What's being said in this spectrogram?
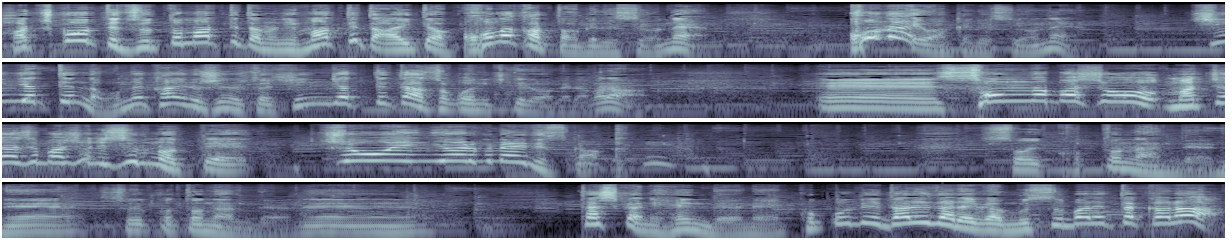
八校ってずっと待ってたのに待ってた相手は来なかったわけですよね。来ないわけですよね。死んじゃってんだもんね。飼い主の人は死んじゃっててあそこに来てるわけだから。えー、そんな場所を待ち合わせ場所にするのって超縁起悪くないですか？そういうことなんだよね。そういうことなんだよね。確かに変だよね。ここで誰々が結ばれたから、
